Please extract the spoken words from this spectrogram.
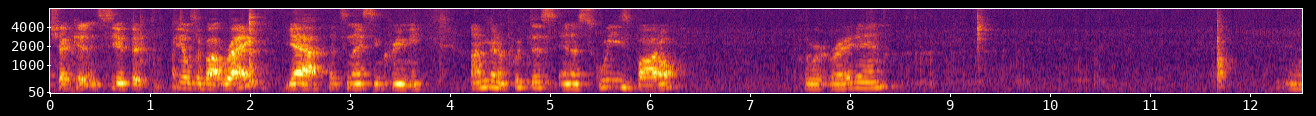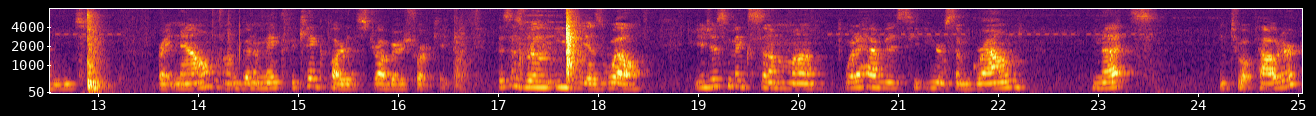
Check it and see if it feels about right. Yeah, that's nice and creamy. I'm going to put this in a squeeze bottle. Pour it right in. And right now, I'm going to make the cake part of the strawberry shortcake. This is really easy as well. You just mix some, uh, what I have is here some ground nuts into a powder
